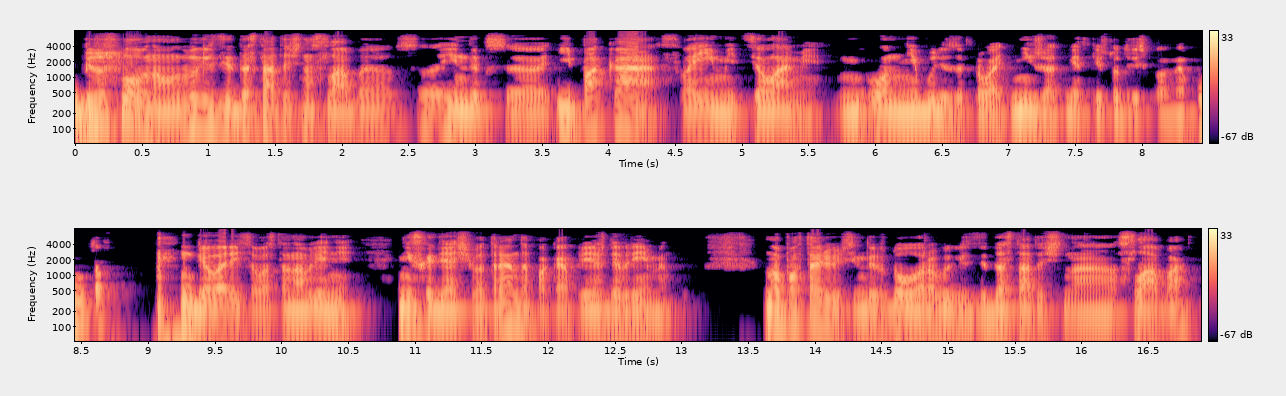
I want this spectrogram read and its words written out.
Безусловно, он выглядит достаточно слабо, индекс, э, и пока своими телами он не будет закрывать ниже отметки 103,5 пунктов, говорить о восстановлении нисходящего тренда пока преждевременно. Но, повторюсь, индекс доллара выглядит достаточно слабо.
